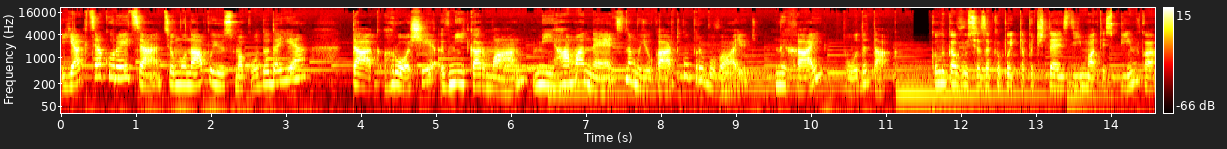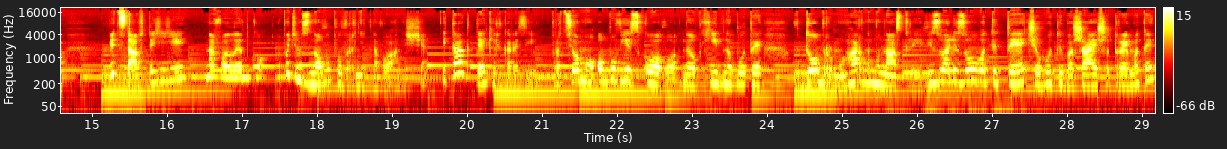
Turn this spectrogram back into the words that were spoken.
Як ця куриця цьому напою смаку додає? Так, гроші в мій карман, мій гаманець на мою картку прибувають. Нехай буде так. Коли кавуся закипить та почне здійматись пінка, відставте її на хвилинку, а потім знову поверніть на вогнище. І так декілька разів. При цьому обов'язково необхідно бути в доброму, гарному настрої, візуалізовувати те, чого ти бажаєш отримати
